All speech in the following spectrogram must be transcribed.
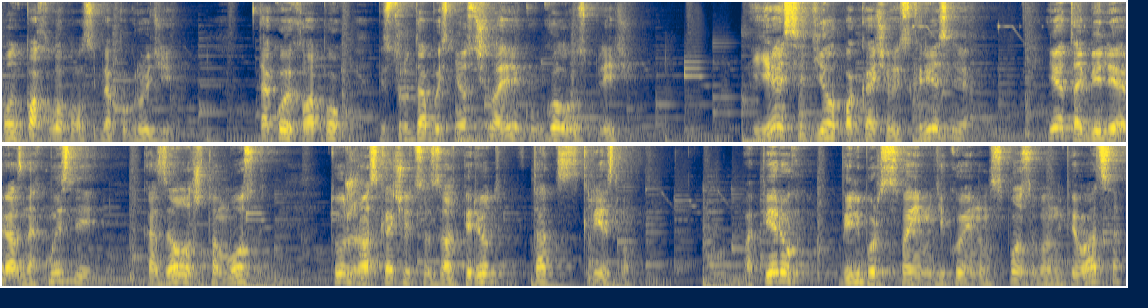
Он похлопал себя по груди. Такой хлопок без труда бы снес человеку голову с плеч. Я сидел, покачиваясь в кресле, и от обилия разных мыслей казалось, что мозг тоже раскачивается зад-вперед так с креслом. Во-первых, Вильбур своим диковинным способом напиваться,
